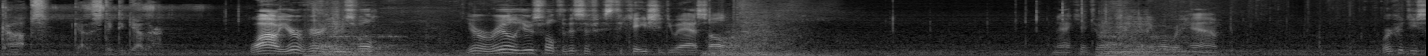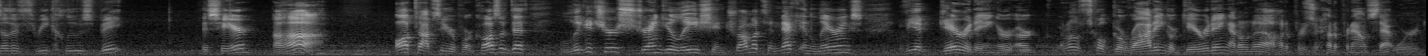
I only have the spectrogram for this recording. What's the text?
Cops. Gotta stick together. Wow, you're very useful. You're real useful to this investigation, you asshole. Nah, I can't do anything anymore with him. Where could these other three clues be? This here? Aha! Autopsy report. Cause of death, ligature strangulation. Trauma to neck and larynx via garroting. Or, or I don't know if it's called garroting or garroting. I don't know how to, how to pronounce that word.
